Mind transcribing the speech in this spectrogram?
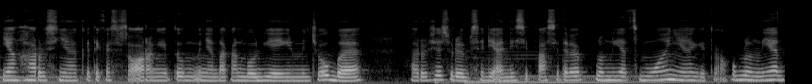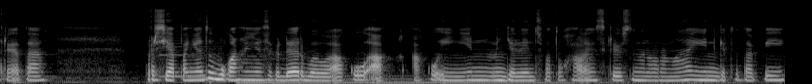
yang harusnya ketika seseorang itu menyatakan bahwa dia ingin mencoba harusnya sudah bisa diantisipasi tapi aku belum lihat semuanya gitu. Aku belum lihat ternyata persiapannya tuh bukan hanya sekedar bahwa aku aku ingin menjalin suatu hal yang serius dengan orang lain gitu tapi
